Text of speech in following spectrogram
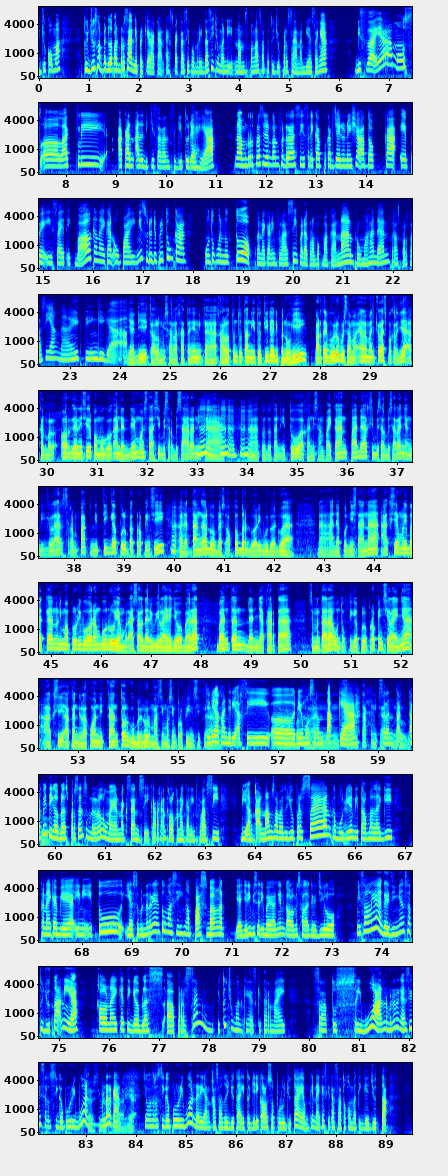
7,7 sampai 8% diperkirakan. Ekspektasi pemerintah sih cuma di 6,5 sampai 7%. Nah, biasanya bisa ya most uh, likely akan ada di kisaran segitu deh ya. Nah, menurut Presiden Konfederasi Serikat Pekerja Indonesia atau KEPI Said Iqbal, kenaikan upah ini sudah diperhitungkan untuk menutup kenaikan inflasi pada kelompok makanan, perumahan, dan transportasi yang naik tinggi, Gal. Jadi kalau misalnya katanya nih kak, kalau tuntutan itu tidak dipenuhi, Partai Buruh bersama elemen kelas pekerja akan berorganisir pemogokan dan demonstrasi besar-besaran nih kak. Nah, tuntutan itu akan disampaikan pada aksi besar-besaran yang digelar serempak di 34 provinsi pada tanggal 12 Oktober 2022. Nah, adapun di istana, aksi yang melibatkan 50.000 orang buruh yang berasal dari wilayah Jawa Barat, Banten, dan Jakarta. Sementara untuk 30 provinsi lainnya, aksi akan dilakukan di kantor gubernur masing-masing provinsi. Kak. Jadi akan jadi aksi uh, Wah, demo serentak ya. Serentak, nih, Kak. serentak. Betul, Tapi betul. 13% sebenarnya lumayan make sense sih. Karena kan kalau kenaikan inflasi di angka 6 sampai 7%, kemudian ditambah lagi kenaikan biaya ini itu ya sebenarnya itu masih ngepas banget. Ya jadi bisa dibayangin kalau misalnya gaji lo misalnya gajinya satu juta nih ya. Kalau naiknya 13 uh, persen itu cuman kayak sekitar naik 100 ribuan, bener gak sih? 130 ribuan, 130-an, bener kan? ya. cuma 130 ribuan dari angka 1 juta itu. Jadi kalau 10 juta ya mungkin naiknya sekitar 1,3 juta.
